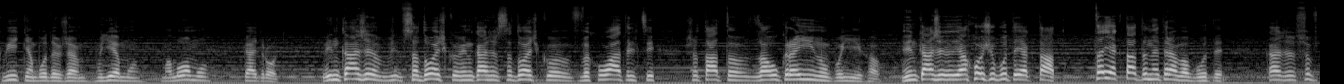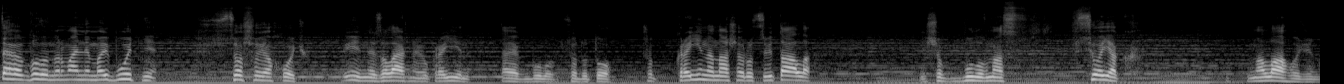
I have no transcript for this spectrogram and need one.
квітня буде вже моєму малому 5 років. Він каже в садочку, він каже в садочку виховательці, що тато за Україну поїхав. Він каже, я хочу бути як тато. Та як тато не треба бути. Каже, щоб в тебе було нормальне майбутнє, все, що я хочу. І незалежної України, так як було все до того. Щоб країна наша розцвітала, і щоб було в нас все як налагоджено.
